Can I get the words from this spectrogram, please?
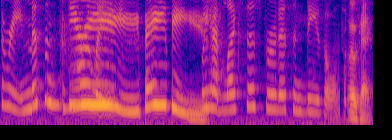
three. Miss them dearly. Three babies. We had Lexus, Brutus, and Diesel. Okay.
